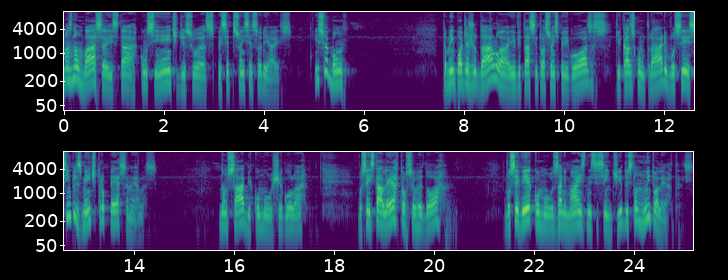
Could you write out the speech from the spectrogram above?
Mas não basta estar consciente de suas percepções sensoriais. Isso é bom. Também pode ajudá-lo a evitar situações perigosas, que caso contrário você simplesmente tropeça nelas. Não sabe como chegou lá. Você está alerta ao seu redor. Você vê como os animais, nesse sentido, estão muito alertas.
